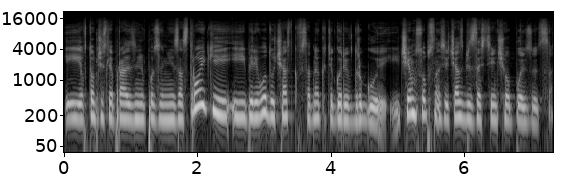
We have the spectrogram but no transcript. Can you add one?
и в том числе права землепользования и застройки, и перевода участков с одной категории в другую. И чем, собственно, сейчас беззастенчиво пользуются.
